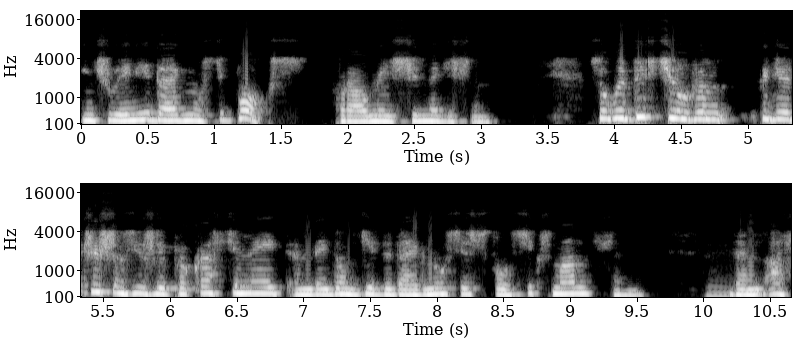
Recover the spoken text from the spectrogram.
into any diagnostic box. for our mainstream medicine. So with these children, pediatricians usually procrastinate and they don't give the diagnosis for six months and Mm. then ask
